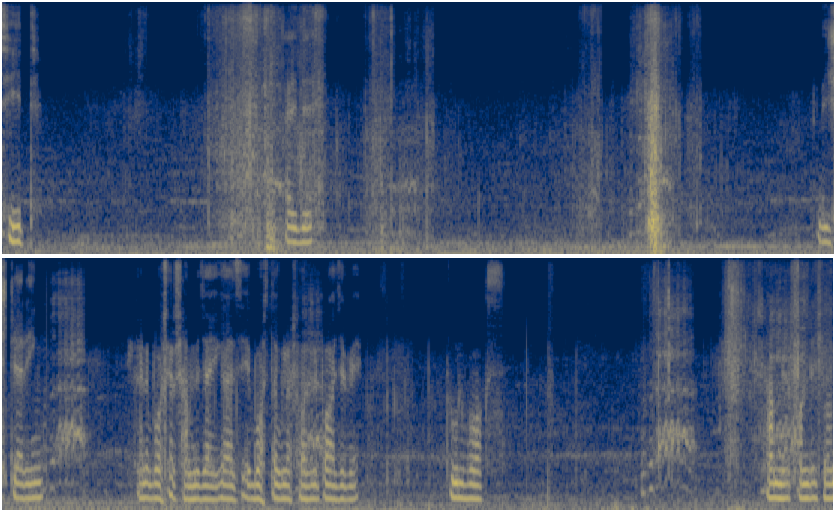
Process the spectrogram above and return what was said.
সিট এই যে। স্টিয়ারিং এখানে বসার সামনে জায়গা আছে। বস্তাগুলো সরালে পাওয়া যাবে। টুল বক্স সামনের কন্ডিশন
